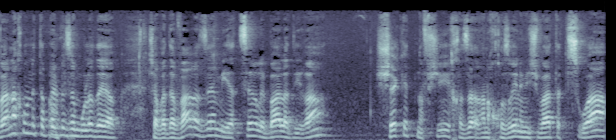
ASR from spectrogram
ואנחנו נטפל okay. אוקיי. בזה מול הדייר. עכשיו, הדבר הזה מייצר לבעל הדירה שקט נפשי, חזר, אנחנו חוזרים למשוואת התשואה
